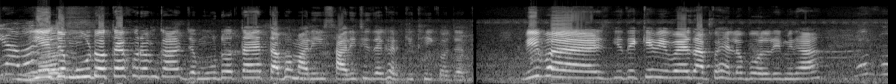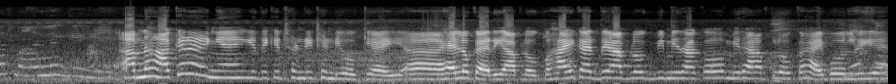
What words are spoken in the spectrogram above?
ये जब मूड होता है खुरम का जब मूड होता है तब हमारी सारी चीज़ें घर की ठीक हो जाती वीवर्स ये देखिए वीवर्स आपको हेलो बोल रही मेरा आप नहा कर आई हैं ये देखिए ठंडी ठंडी होके आई। हेलो कर रही है आप लोगों को। हाय कर दे आप लोग भी मीरा को। मीरा आप लोगों को हाय बोल रही है।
